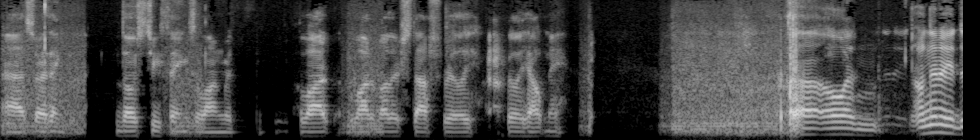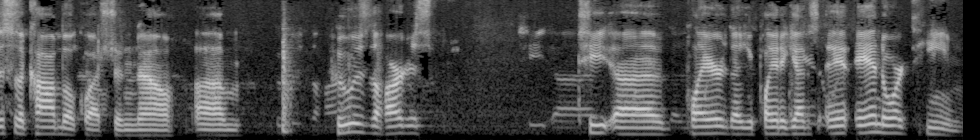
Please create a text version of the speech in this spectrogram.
Uh, so I think those two things, along with a lot a lot of other stuff, really really helped me. Uh, oh, and I'm gonna. This is a combo question now. Um, who is the hardest t- uh, player that you played against, and, and or team?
